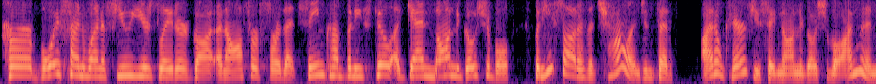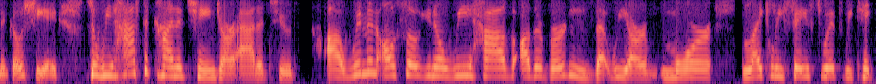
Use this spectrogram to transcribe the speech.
Her boyfriend went a few years later, got an offer for that same company, still again non-negotiable, but he saw it as a challenge and said, I don't care if you say non negotiable, I'm going to negotiate. So we have to kind of change our attitude. Uh, women also, you know, we have other burdens that we are more likely faced with. We take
